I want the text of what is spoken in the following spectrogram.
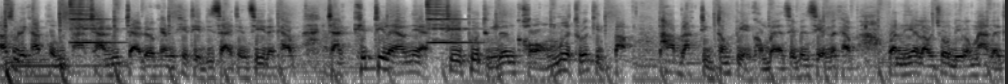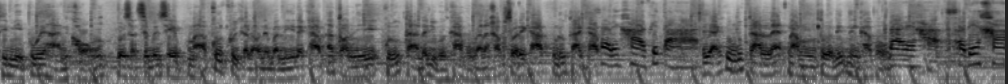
ครับสวัสดีครับ ผมตาชาญวิจัยโดยกรมครีเอทีฟดีไซน์เจนซี่นะครับ จากคลิปที่แล้วเนี่ยที่พูดถึงเรื่องของเมื่อธุรกิจปรับาพลักษณ์จึงต้องเปลี่ยนของแบรนด์เซเว่นเซฟนะครับวันนี้เราโชคดีมากๆเลยที่มีผู้บริหารของบริษัทเซเว่นเซฟมาพูดคุยกับเราในวันนี้นะครับและตอนนี้คุณลูกตาลได้อยู่ข้างๆผมแล้วนะครับสวัสดีครับคุณลูกตาลครับสวัสดีค่ะพี่ตาอยากให้คุณลูกตาลแนะนำตัวนิดนึงครับผม ได้เลยค่ะ สวัสดีค่ะ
